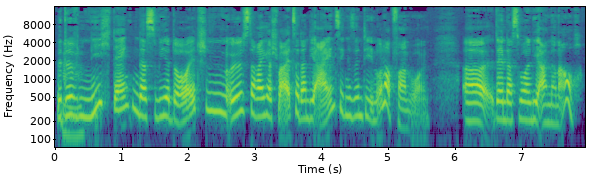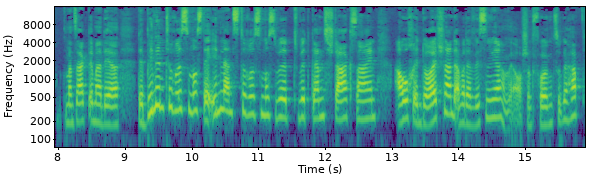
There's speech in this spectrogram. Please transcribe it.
Wir dürfen nicht denken, dass wir Deutschen, Österreicher, Schweizer dann die einzigen sind, die in Urlaub fahren wollen. Äh, denn das wollen die anderen auch. Man sagt immer, der, der Binnentourismus, der Inlandstourismus wird, wird ganz stark sein, auch in Deutschland, aber da wissen wir, haben wir auch schon Folgen zu gehabt,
